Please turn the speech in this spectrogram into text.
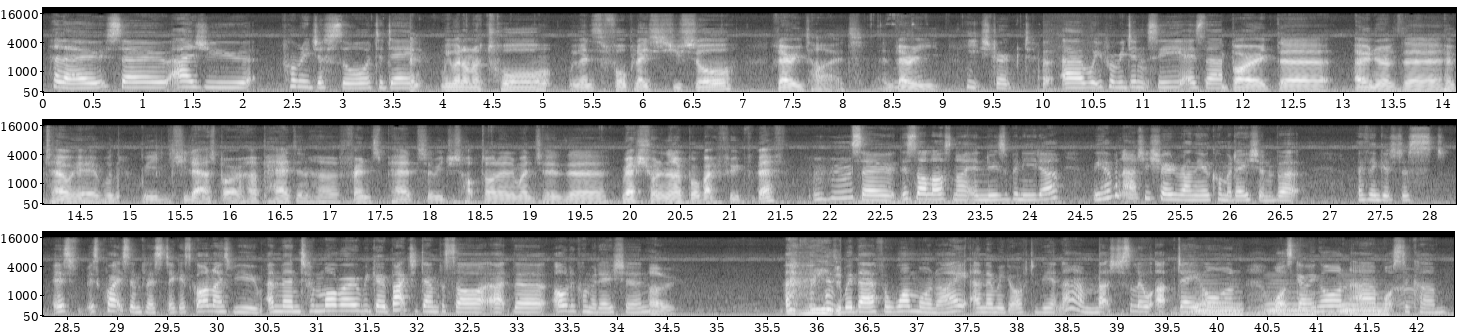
Hello. So as you probably just saw today, we went on a tour. We went to four places you saw. Very tired and very. heat stroked. Uh, what you probably didn't see is that... We borrowed the owner of the hotel here. Well, we she let us borrow her ped and her friend's ped, so we just hopped on and went to the restaurant, and then I brought back food for Beth. hmm So this is our last night in Nusa Penida. We haven't actually showed around the accommodation, but I think it's just it's it's quite simplistic. It's got a nice view. And then tomorrow we go back to Denpasar at the old accommodation. Oh. We're there for one more night and then we go off to Vietnam. That's just a little update on what's going on and what's to come.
